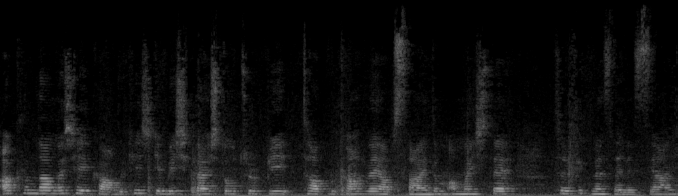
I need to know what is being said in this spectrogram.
Aklımda ama şey kaldı. Keşke Beşiktaş'ta oturup bir tatlı kahve yapsaydım ama işte trafik meselesi yani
